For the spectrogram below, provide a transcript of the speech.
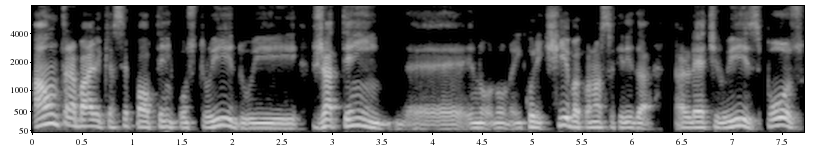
Há um trabalho que a CEPAL tem construído e já tem é, no, no, em Curitiba, com a nossa querida Arlete Luiz, esposo,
